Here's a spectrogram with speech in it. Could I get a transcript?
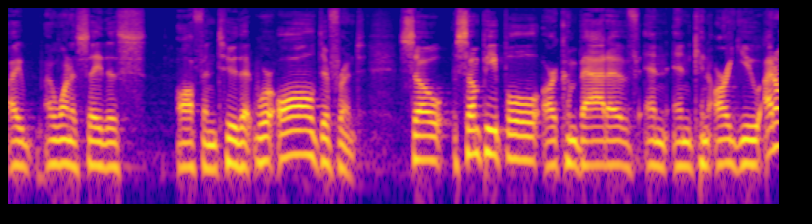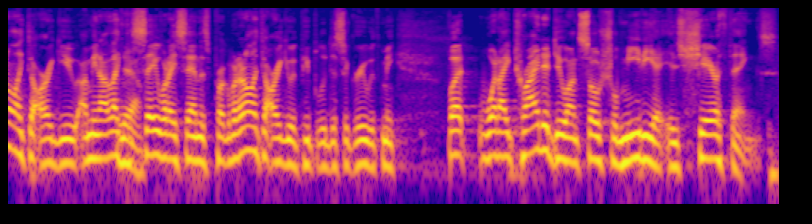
I, I want to say this often too that we're all different. So some people are combative and, and can argue. I don't like to argue. I mean, I like Yeah. to say what I say in this program, but I don't like to argue with people who disagree with me. But what I try to do on social media is share things.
